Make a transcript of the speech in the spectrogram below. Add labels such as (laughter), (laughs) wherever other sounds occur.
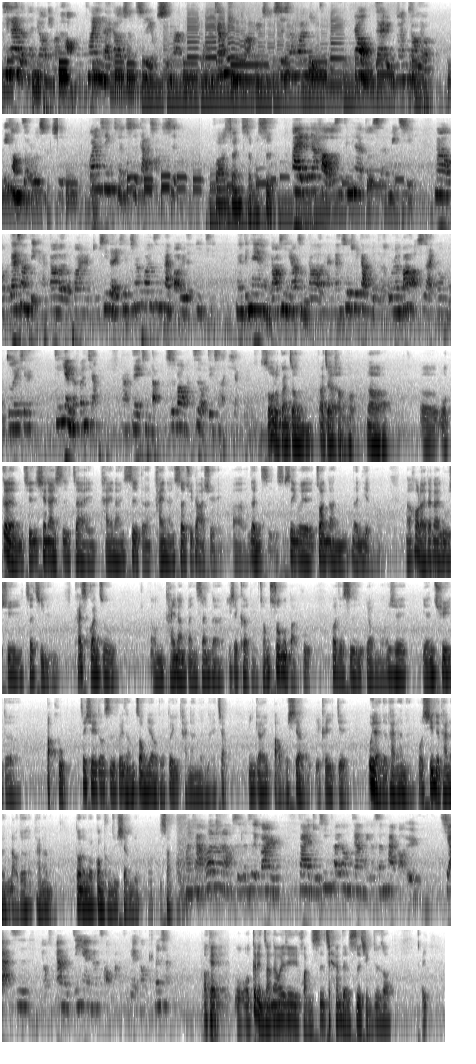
亲爱的朋友，你们好，欢迎来到城市有事吗？我们将寻讨与城市相关主题，让我们在云端交流，一同走入城市，关心城市大小事。发生什么事？嗨，大家好，我是今天的主持人米奇。那我们在上集谈到了有关于竹溪的一些相关生态保育的议题。那今天也很高兴邀请到了台南社区大学的吴仁邦老师来跟我们做一些经验的分享。那可以请老师帮我们自我介绍一下。所有的观众大家好哈。那呃，我个人其实现在是在台南市的台南社区大学呃任职，是一位专案人员哈。那后来大概陆续这几年开始关注。我们台南本身的一些课题，从树木保护，或者是有某一些园区的保护，这些都是非常重要的。对于台南人来讲，应该保留下来，也可以给未来的台南人或新的台南人、老的台南人都能够共同去享有。以上。我想问问老师，就是关于在竹心推动这样的一个生态保育下，是有什么样的经验跟手法是可以跟我们分享？OK。我我个人常常会去反思这样的事情，就是说，诶，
